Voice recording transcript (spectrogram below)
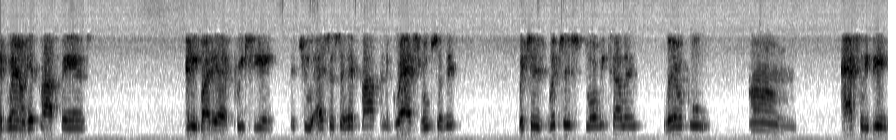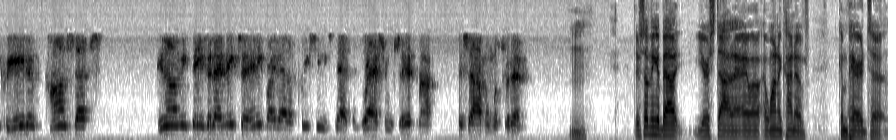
underground hip-hop fans, anybody that appreciate the true essence of hip-hop and the grassroots of it, which is which is storytelling, lyrical, um, actually being creative, concepts, you know what I mean, things of that nature. Anybody that appreciates that, the grassroots of hip-hop, this album was for them. There's something about your style. I, I want to kind of compare it to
